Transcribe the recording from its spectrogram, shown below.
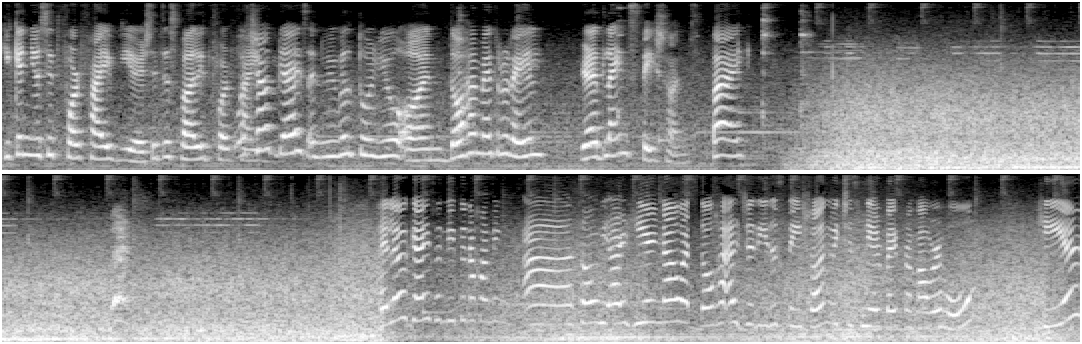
you can use it for 5 years. It is valid for 5 Watch out guys and we will tour you on Doha Metro Rail Red Line stations. Bye! Hello guys! Andito na kaming, uh, so we are here now at Doha Al Jadida station which is nearby from our home. Here.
